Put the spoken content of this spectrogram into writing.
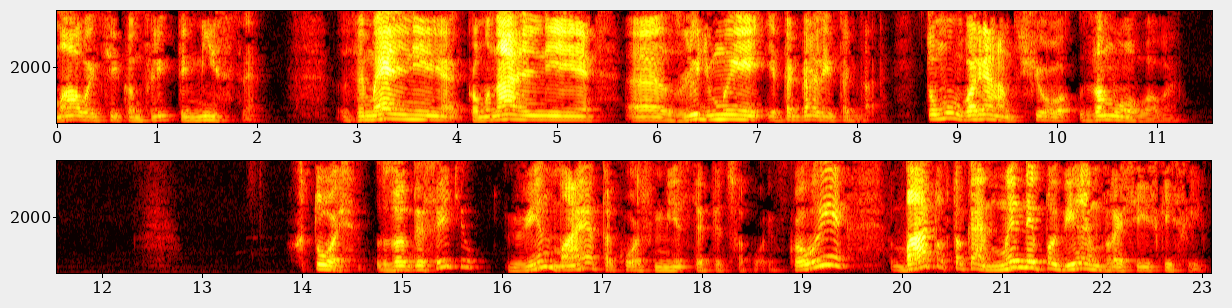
мали ці конфлікти місце. Земельні, комунальні, е, з людьми і так далі. і так далі. Тому варіант, що замовили хтось з одеситів, він має також місце під собою. Коли багато хто каже, ми не повіримо в російський слід.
